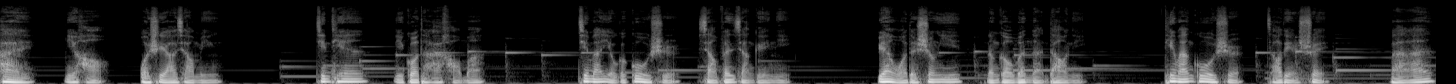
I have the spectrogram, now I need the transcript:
嗨，你好，我是姚晓明。今天你过得还好吗？今晚有个故事想分享给你，愿我的声音能够温暖到你。听完故事早点睡，晚安，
